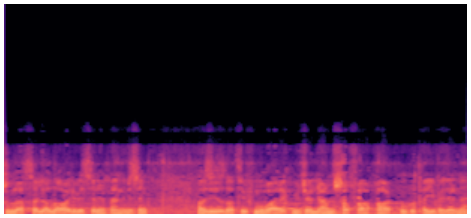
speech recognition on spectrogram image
Resulullah sallallahu aleyhi ve sellem Efendimizin aziz, latif, mübarek, mücella, musaffa, pak, ruhu tayyibelerine,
